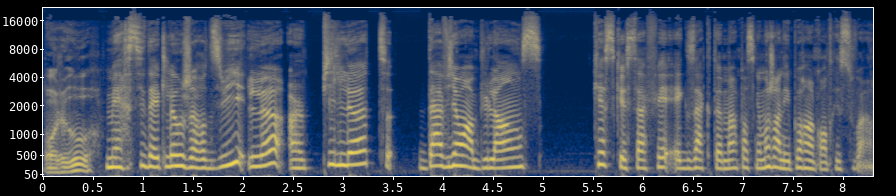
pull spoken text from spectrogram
Bonjour. Merci d'être là aujourd'hui. Là, un pilote d'avion ambulance, qu'est-ce que ça fait exactement? Parce que moi, j'en ai pas rencontré souvent.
